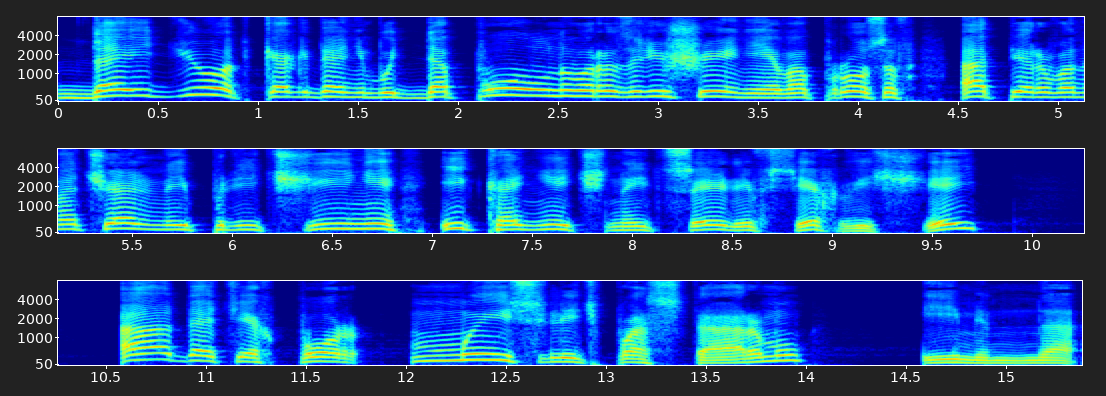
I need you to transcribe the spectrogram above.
дойдет когда-нибудь до полного разрешения вопросов о первоначальной причине и конечной цели всех вещей, а до тех пор мыслить по-старому, именно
